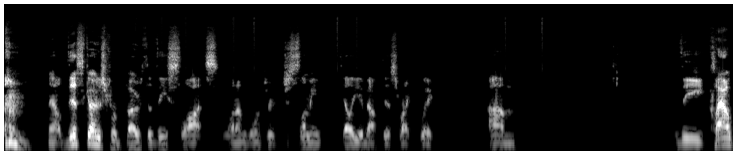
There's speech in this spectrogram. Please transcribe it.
now this goes for both of these slots. What I'm going through, just let me tell you about this right quick. Um, the cloud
